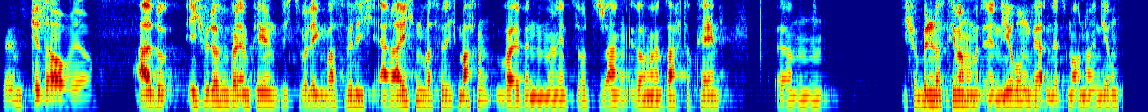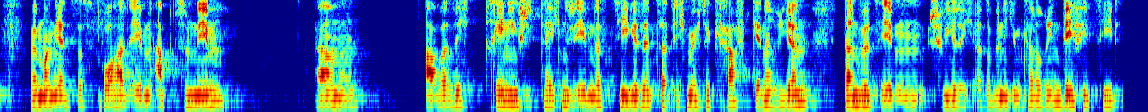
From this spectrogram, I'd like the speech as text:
Schön. Genau, ja. Also, ich würde auf jeden Fall empfehlen, sich zu überlegen, was will ich erreichen, was will ich machen, weil wenn man jetzt sozusagen, wenn man sagt, okay, ähm, ich verbinde das Thema mal mit Ernährung, wir hatten letztes Mal auch noch Ernährung, wenn man jetzt das vorhat, eben abzunehmen, ähm, aber sich trainingstechnisch eben das Ziel gesetzt hat, ich möchte Kraft generieren, dann wird es eben schwierig. Also bin ich im Kaloriendefizit,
